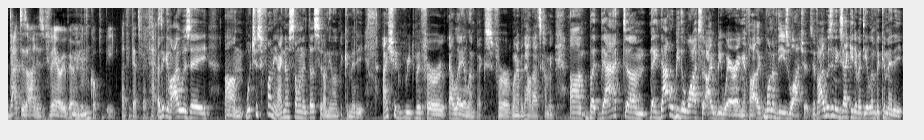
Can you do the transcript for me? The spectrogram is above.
that design is very, very difficult to beat. I think that's fantastic. Mm-hmm. I think if I was a, um, which is funny, I know someone that does sit on the Olympic Committee. I should read for LA Olympics for whenever the hell that's coming. Um, but that, um, like that would be the watch that I would be wearing if I like one of these watches. If I was an executive at the Olympic Committee,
